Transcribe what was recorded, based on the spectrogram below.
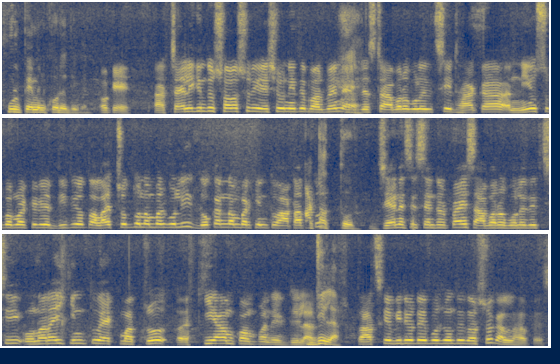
ফুল পেমেন্ট করে দিবেন। ওকে আর চাইলে কিন্তু সরাসরি এসেও নিতে পারবেন। হ্যাঁ। অ্যাড্রেসটা আবারও বলে দিচ্ছি ঢাকা নিউ সুপার মার্কেটের দ্বিতীয় তলায় চোদ্দ নম্বর গলি দোকান নাম্বার কিন্তু আটাত্তর জেনেসিস এন্টারপ্রাইজ আবারও বলে দিচ্ছি ওনারাই কিন্তু একমাত্র কিয়াম কোম্পানির ডিলার ডিলার তো আজকে ভিডিওটা এই পর্যন্তই দর্শক আল্লাহ হাফেজ।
